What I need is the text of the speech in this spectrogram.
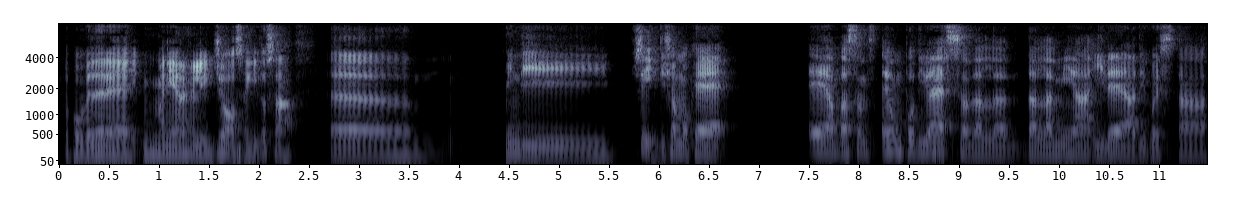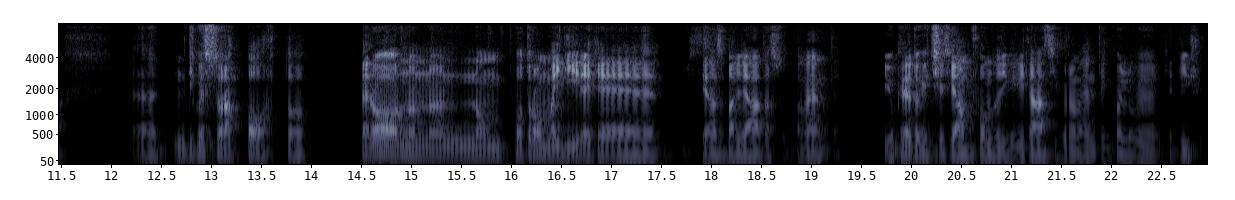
lo può vedere in maniera religiosa, chi lo sa. Eh, quindi sì, diciamo che è, abbastanza, è un po' diversa dal, dalla mia idea di, questa, eh, di questo rapporto, però non, non potrò mai dire che sia sbagliata assolutamente. Io credo che ci sia un fondo di verità sicuramente in quello che, che dici.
